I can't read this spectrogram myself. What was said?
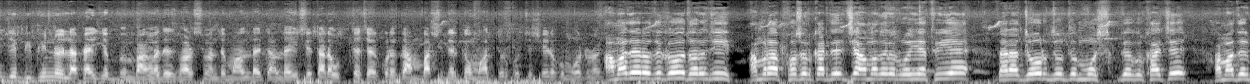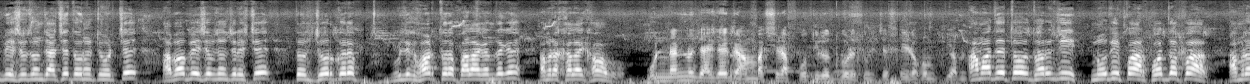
এই যে বিভিন্ন এলাকায় যে বাংলাদেশ ভারত সীমান্তে মালদা টালদা এসে তারা অত্যাচার করে গ্রামবাসীদেরকেও মারধর করছে সেরকম ঘটনা আমাদের ওদিকেও ধরেন যে আমরা ফসল কাটতে দিচ্ছি আমাদের রইয়া থুয়ে তারা জোর জোর মোষ খাচ্ছে। আমাদের বেশ ওজন যাচ্ছে তখন একটু হচ্ছে আবার বেশ ওজন চলে এসছে তখন জোর করে বুঝলি ঘর তোরা পালাগান থেকে আমরা খালাই খাওয়াবো। অন্যান্য জায়গায় গ্রামবাসীরা প্রতিরোধ গড়ে তুলছে সেই রকম কি আমাদের তো ধরেন যে নদী পার পদ্মা পার আমরা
